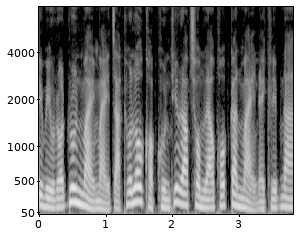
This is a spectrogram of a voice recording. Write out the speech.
รีวิวรถรุ่นใหม่ๆ จากทั่วโลกขอบคุณที่รับชมแล้วพบกันใหม่ในคลิปหน้า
